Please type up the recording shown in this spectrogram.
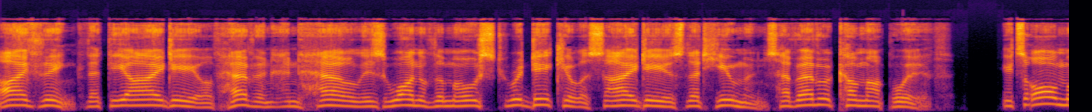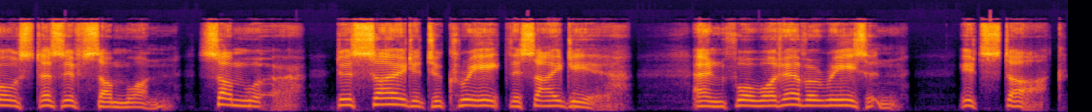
I think that the idea of heaven and hell is one of the most ridiculous ideas that humans have ever come up with. It's almost as if someone, somewhere, decided to create this idea, and for whatever reason, it stuck.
